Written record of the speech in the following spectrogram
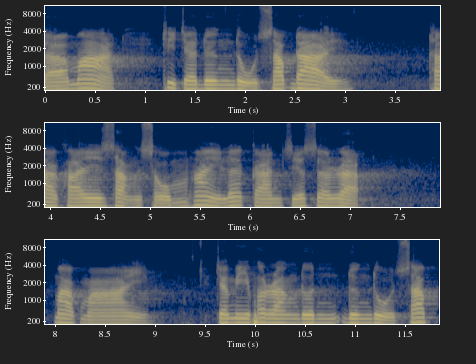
สามารถที่จะดึงดูดทรัพย์ได้ ถ้าใครสั่งสมให้และการเสียสละมากมาย จะมีพลังดึงดึงดูดทรัพย์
